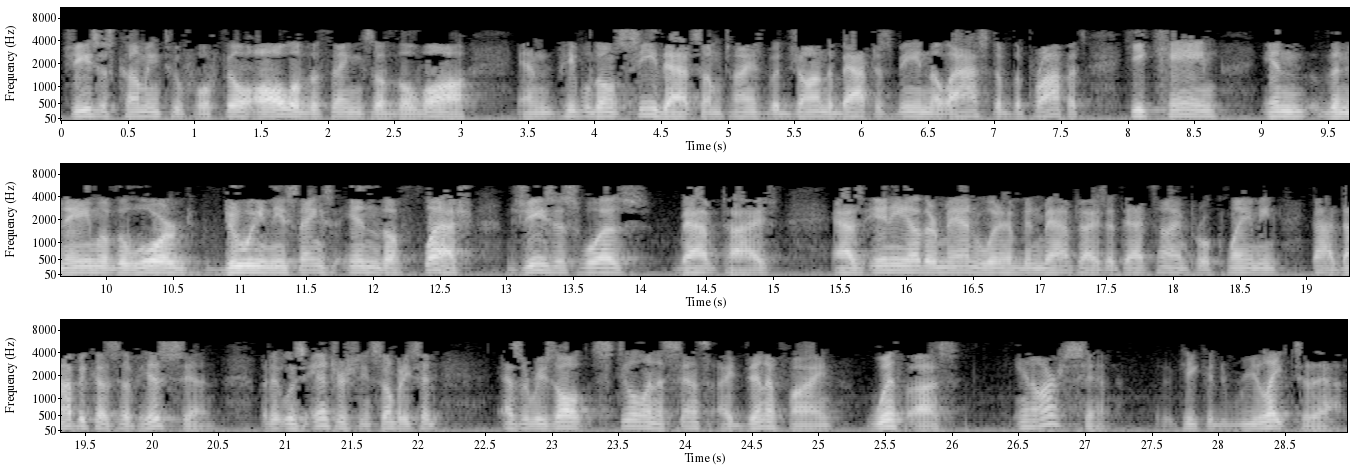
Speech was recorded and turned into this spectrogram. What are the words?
Jesus coming to fulfill all of the things of the law. And people don't see that sometimes, but John the Baptist being the last of the prophets, he came in the name of the Lord doing these things in the flesh. Jesus was baptized as any other man would have been baptized at that time, proclaiming God. Not because of his sin, but it was interesting. Somebody said, as a result, still in a sense identifying with us in our sin. He could relate to that.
